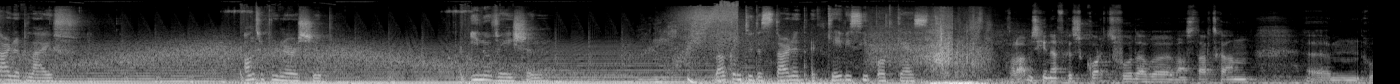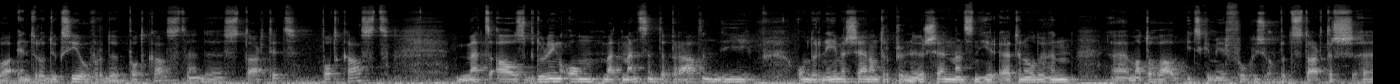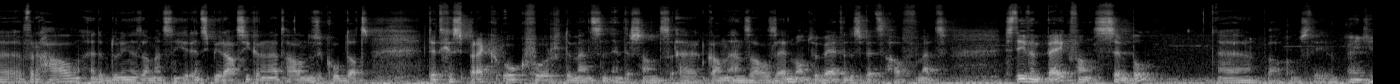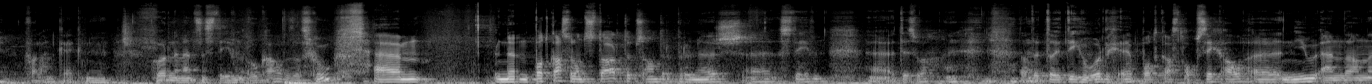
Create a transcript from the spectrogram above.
Startup Life. Entrepreneurship. Innovation. Welcome to the Started at KBC podcast. Voilà, misschien even kort voordat we van start gaan, um, wat introductie over de podcast, de Started podcast. Met als bedoeling om met mensen te praten die ondernemers zijn, entrepreneurs zijn, mensen hier uit te nodigen, uh, maar toch wel iets meer focus op het startersverhaal. Uh, de bedoeling is dat mensen hier inspiratie kunnen uithalen, dus ik hoop dat dit gesprek ook voor de mensen interessant uh, kan en zal zijn, want we bijten de spits af met Steven Pijk van Simple. Uh, welkom Steven. Dank je. Voilà, kijk, nu horen de mensen Steven ook al, dus dat is goed. Um, een podcast rond start-ups, entrepreneurs, uh, Steven. Uh, het is wat. Hè. Dat het tegenwoordig, podcast op zich al uh, nieuw. En dan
